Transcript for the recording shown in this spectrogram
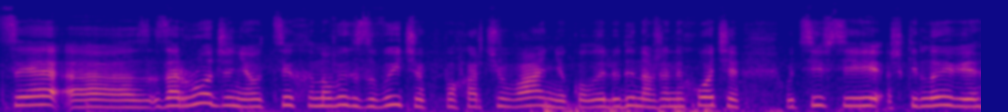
це е, зародження цих нових звичок по харчуванню, коли людина вже не хоче оці всі шкідливі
